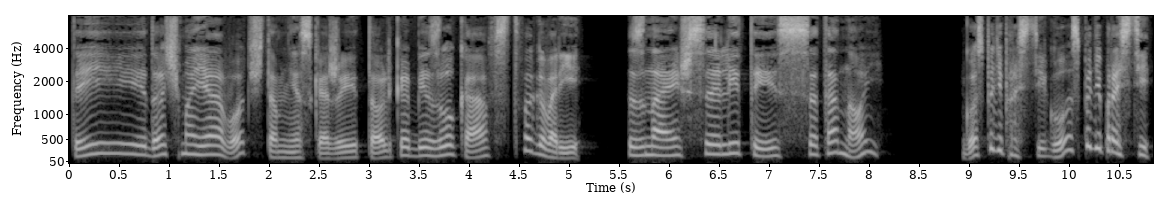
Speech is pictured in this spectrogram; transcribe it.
«Ты, дочь моя, вот что мне скажи, только без лукавства говори знаешься ли ты с сатаной?» «Господи, прости, Господи, прости!»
